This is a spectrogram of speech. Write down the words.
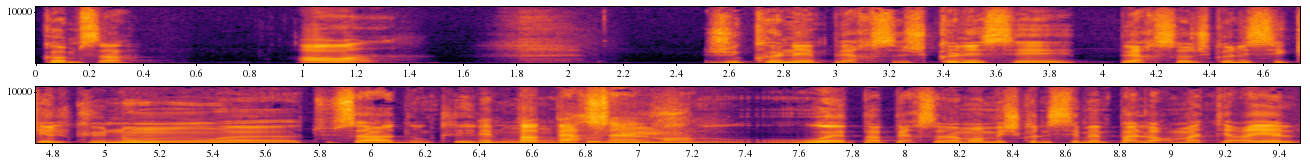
comme ça. Ah ouais? je, connais pers- je connaissais personne. Je connaissais quelques noms, euh, tout ça. Donc les Mais noms pas connus, personnellement. je- ouais, pas personnellement, mais je connaissais même pas leur matériel.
